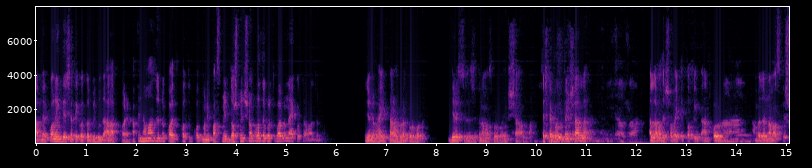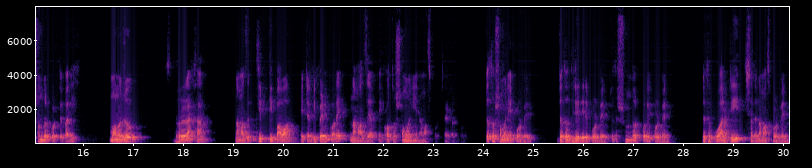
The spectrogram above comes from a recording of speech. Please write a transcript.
আপনার কলিগদের সাথে কত বিহুদা আলাপ করেন। আপনি নামাজ জন্য কত মানে পাঁচ মিনিট দশ মিনিট সময় করতে পারবেন না এক ওয়াক্ত নামাজ জন্য? এই জন্য ভাই তাড়াহুড়া করব না। ধীরে স্থিরের সাথে নামাজ পড়ব ইনশাআল্লাহ। চেষ্টা করব তো ইনশাআল্লাহ? আল্লাহ আমাদের সবাইকে তফিক দান করুন। আমরা যেন নামাজকে সুন্দর করতে পারি। মনোযোগ ধরে রাখা নামাজের তৃপ্তি পাওয়া এটা ডিপেন্ড করে নামাজে আপনি কত সময় নিয়ে নামাজ পড়ছেন এটার উপরে যত সময় নিয়ে পড়বেন যত ধীরে ধীরে পড়বেন যত সুন্দর করে পড়বেন যত কোয়ালিটির সাথে নামাজ পড়বেন,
